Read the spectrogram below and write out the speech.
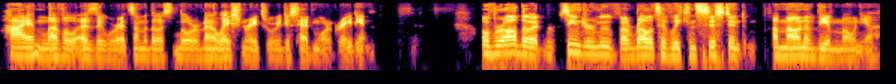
high and level as they were at some of those lower ventilation rates where we just had more gradient. Overall, though, it seemed to remove a relatively consistent amount of the ammonia,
